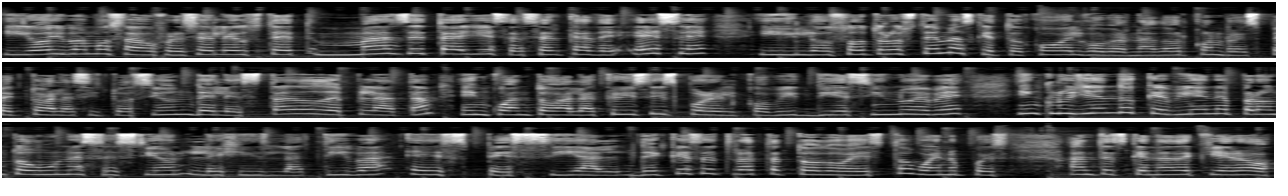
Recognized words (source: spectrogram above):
y hoy vamos a ofrecerle a usted más detalles acerca de ese y los otros temas que tocó el gobernador con respecto a la situación del estado de Plata en cuanto a la crisis por el COVID-19, incluyendo que viene pronto una sesión legislativa especial. ¿De qué se trata todo esto? Bueno, pues antes que nada quiero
